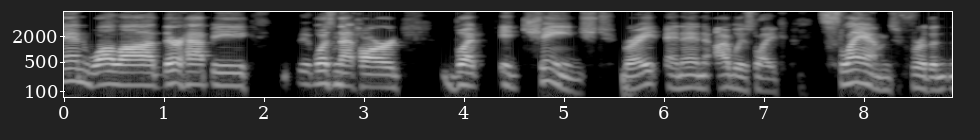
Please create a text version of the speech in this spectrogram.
and voila, they're happy. It wasn't that hard but it changed, right? And then I was like slammed for the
